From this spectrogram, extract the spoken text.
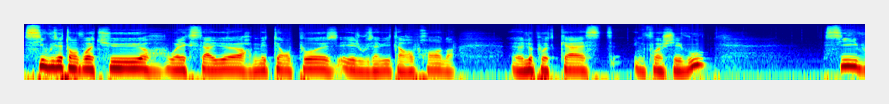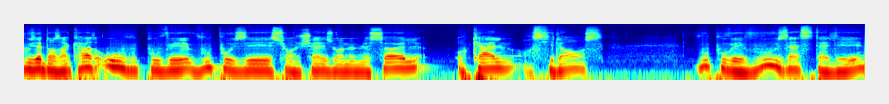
si vous êtes en voiture ou à l'extérieur, mettez en pause et je vous invite à reprendre euh, le podcast une fois chez vous. Si vous êtes dans un cadre où vous pouvez vous poser sur une chaise ou même le sol, au calme, en silence, vous pouvez vous installer.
